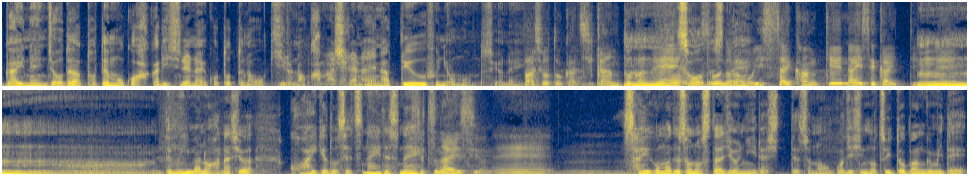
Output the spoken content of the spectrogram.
概念上ではとてもこう計り知れないことっていうのは起きるのかもしれないなっていうふうに思うんですよね。場所とか時間とかね、うんそうですね。うのがもう一切関係ない世界っていううねんでも今の話は怖いけど切ないですね。切ないですよね、うん。最後までそのスタジオにいらしてそのご自身の追悼番組で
